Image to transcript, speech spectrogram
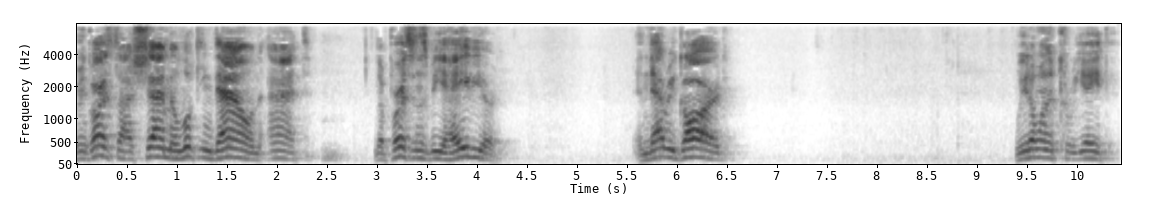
in regards to Hashem and looking down at the person's behavior, in that regard, we don't want to create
